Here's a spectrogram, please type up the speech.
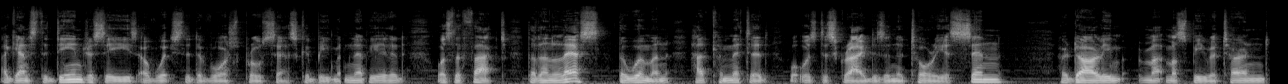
against the dangerous ease of which the divorce process could be manipulated was the fact that unless the woman had committed what was described as a notorious sin, her darling must be returned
